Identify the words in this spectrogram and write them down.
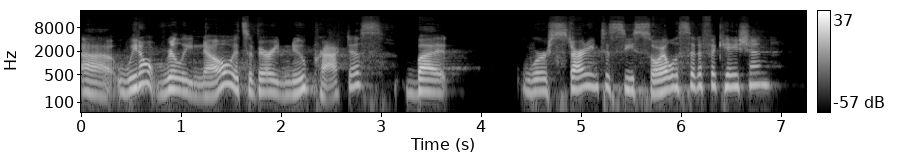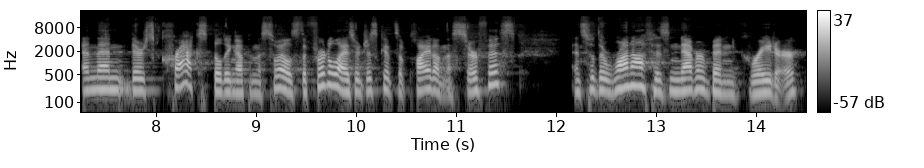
Uh, we don't really know. It's a very new practice, but we're starting to see soil acidification, and then there's cracks building up in the soils. The fertilizer just gets applied on the surface, and so the runoff has never been greater.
